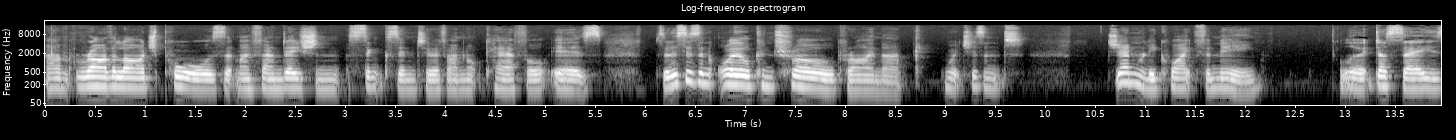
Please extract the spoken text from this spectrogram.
Um, rather large pores that my foundation sinks into if I'm not careful is. So this is an oil control primer, which isn't generally quite for me. Although it does say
